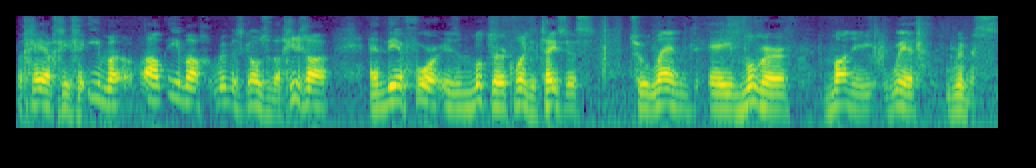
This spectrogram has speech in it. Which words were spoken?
al imach ribis goes with achicha, and therefore is mutter according to Taisus to lend a mummer money with ribis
